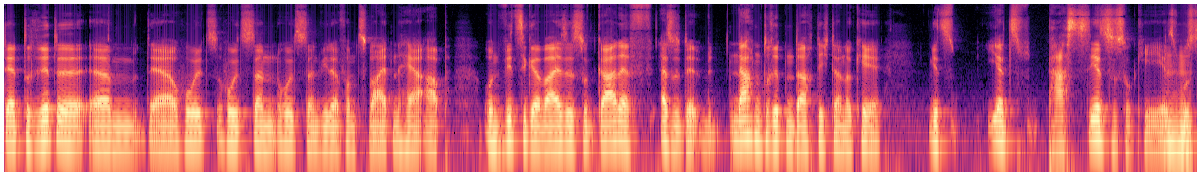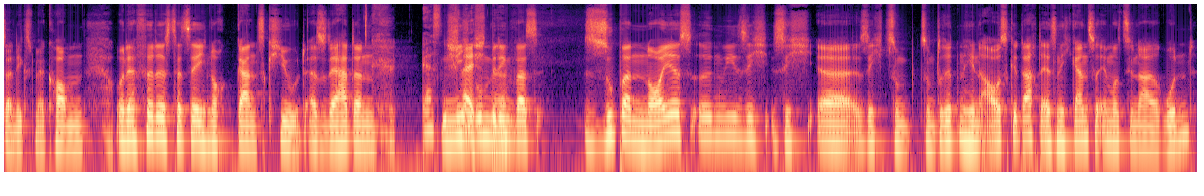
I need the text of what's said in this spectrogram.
der dritte, ähm, der holt es dann, holt's dann wieder vom zweiten her ab. Und witzigerweise ist sogar der, also der, nach dem dritten dachte ich dann, okay, jetzt, jetzt passt's, jetzt ist okay, jetzt mhm. muss da nichts mehr kommen. Und der vierte ist tatsächlich noch ganz cute. Also der hat dann nicht, nicht schlecht, unbedingt ne? was super Neues irgendwie sich, sich, äh, sich zum, zum dritten hin ausgedacht. Er ist nicht ganz so emotional rund,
